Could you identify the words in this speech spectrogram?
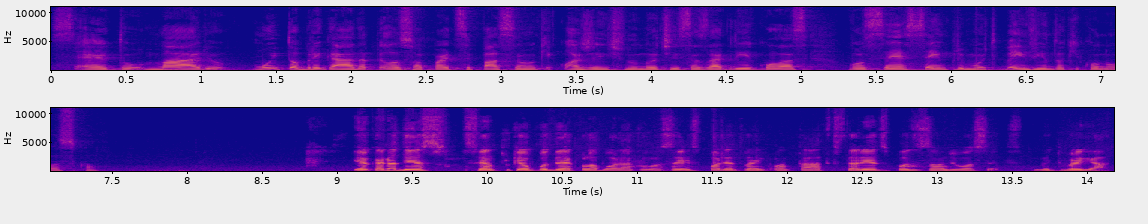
Certo. Mário, muito obrigada pela sua participação aqui com a gente no Notícias Agrícolas. Você é sempre muito bem-vindo aqui conosco. Eu que agradeço. Sempre que eu puder colaborar com vocês, pode entrar em contato, que estarei à disposição de vocês. Muito obrigado.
